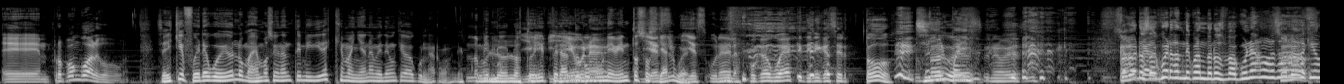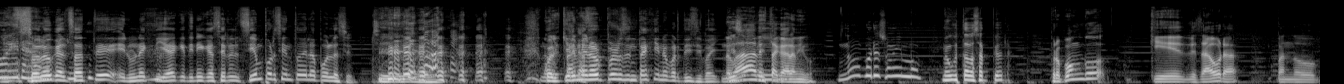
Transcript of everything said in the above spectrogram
Eh, propongo algo. ¿Sabéis que fuera, weón? Lo más emocionante de mi vida es que mañana me tengo que vacunar, weón. Es Lo como lo, lo estoy Y- y esperando es como una- un evento y es- social, Y weón. es una de las pocas weas que tiene que hacer todo. Sí, todo el weón. país. Una. Solo cal- ¿se acuerdan de cuando nos vacunamos? Solo, ¡Ah, qué buena! solo calzaste en una actividad que tiene que hacer el 100% de la población. Sí. Cualquier destacas. menor porcentaje no participáis. No va a destacar, amigo. no, por eso mismo. Me gusta pasar piola. Propongo que desde ahora, cuando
